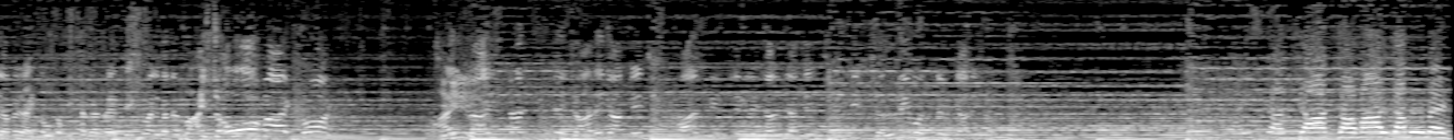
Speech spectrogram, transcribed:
से हैं है जाने जाते हैं जिस बात के जाने जाते हैं जल्दी वो हैं इसका क्या कमाल का मूवमेंट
